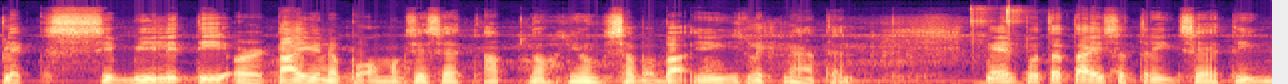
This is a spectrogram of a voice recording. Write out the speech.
flexibility or tayo na po ang magse-set up, no? Yung sa baba, yung click natin. Ngayon, punta tayo sa trade setting.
